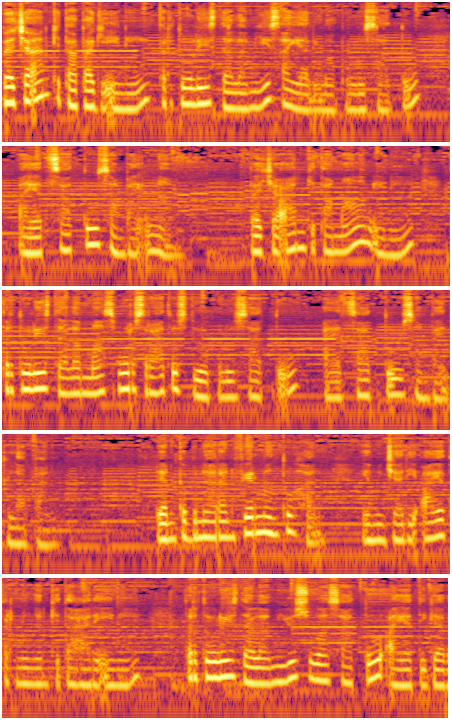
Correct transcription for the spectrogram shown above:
Bacaan kita pagi ini tertulis dalam Yesaya 51 ayat 1 sampai 6. Bacaan kita malam ini tertulis dalam Mazmur 121 ayat 1 sampai 8 dan kebenaran firman Tuhan yang menjadi ayat renungan kita hari ini tertulis dalam Yusua 1 ayat 13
